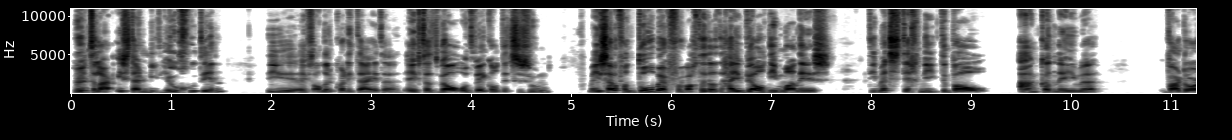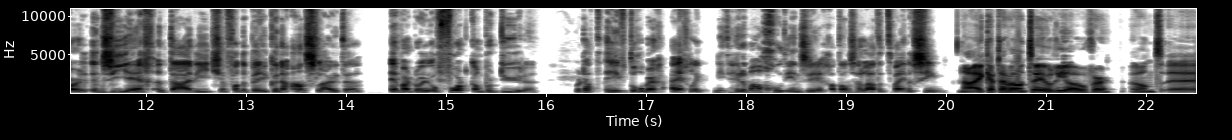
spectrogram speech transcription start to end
Huntelaar is daar niet heel goed in. Die heeft andere kwaliteiten. Heeft dat wel ontwikkeld dit seizoen. Maar je zou van Dolberg verwachten dat hij wel die man is die met zijn techniek de bal aan kan nemen. Waardoor een Ziyech, een Tadic en Van de Beek kunnen aansluiten. En waardoor je op voort kan borduren. Maar dat heeft Dolberg eigenlijk niet helemaal goed in zich. Althans, hij laat het te weinig zien. Nou, ik heb daar wel een theorie over. Want uh,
